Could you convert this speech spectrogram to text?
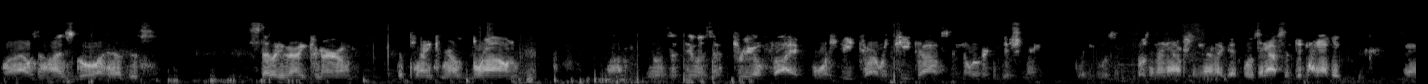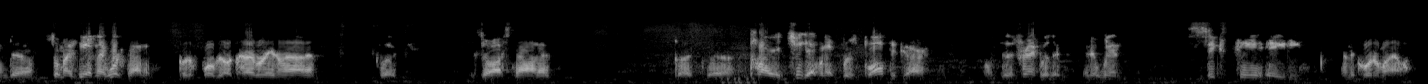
when I was in high school, I had this '79 Camaro. The plain Camaro was brown. Um, it was a, it was a 305 four-speed car with T-tops and no air conditioning was wasn't an option then. I guess it was an option didn't have it, and uh, so my dad and I worked on it. Put a four wheel carburetor on it, put exhaust on it. But uh, prior to that, when I first bought the car, I went to the track with it, and it went 1680 on the quarter mile.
